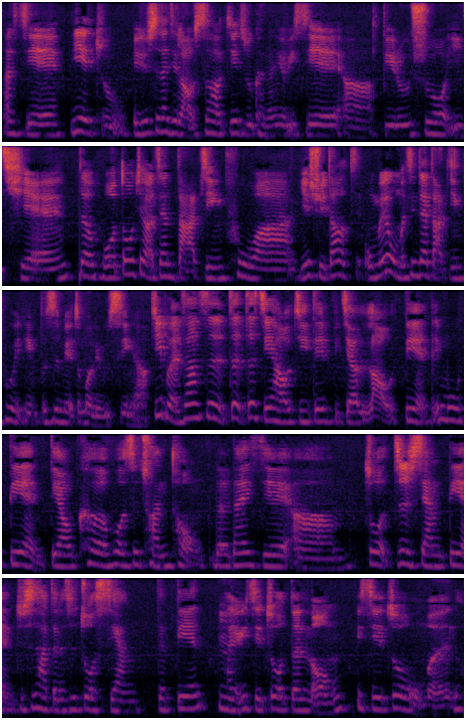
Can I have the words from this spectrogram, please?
那些业主，也就是那些老字号业主，可能有一些啊、呃比如说以前的活动就好像打金铺啊，也许到我没有我们现在打金铺已经不是没有这么流行啊，基本上是这这些好几间比较老店、木店、雕刻或者是传统的那一些啊、呃做制香店，就是它真的是做香的店，嗯还有一些做灯笼，一些做我们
